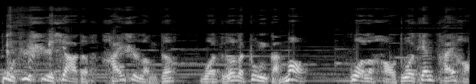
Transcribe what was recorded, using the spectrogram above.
不知是吓的还是冷的，我得了重感冒，过了好多天才好。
